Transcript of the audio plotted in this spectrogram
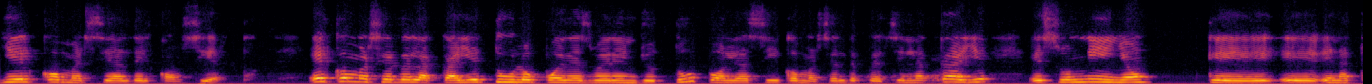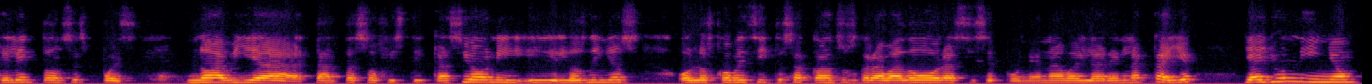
y el comercial del concierto. El comercial de la calle tú lo puedes ver en YouTube, ponle así comercial de Pepsi en la calle, es un niño que eh, en aquel entonces pues no había tanta sofisticación y, y, los niños o los jovencitos sacaban sus grabadoras y se ponían a bailar en la calle y hay un niño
